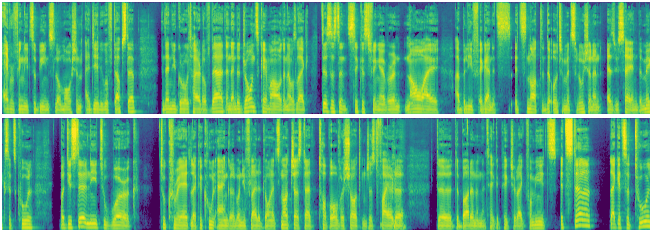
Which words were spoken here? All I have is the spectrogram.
everything needs to be in slow motion, ideally with dubstep. And then you grow tired of that. And then the drones came out, and I was like, this is the sickest thing ever. And now I I believe again, it's it's not the ultimate solution. And as we say, in the mix, it's cool, but you still need to work to create like a cool angle when you fly the drone. It's not just that top over shot and just fire the the the button and then take a picture. Like for me, it's it's still like it's a tool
